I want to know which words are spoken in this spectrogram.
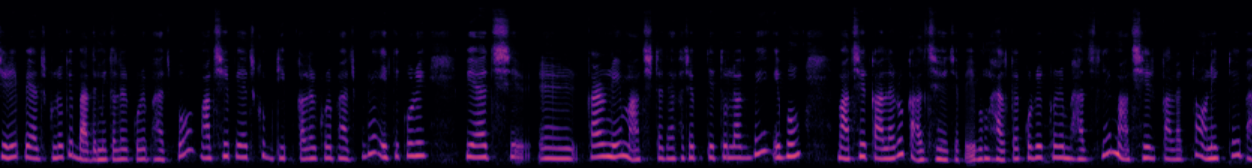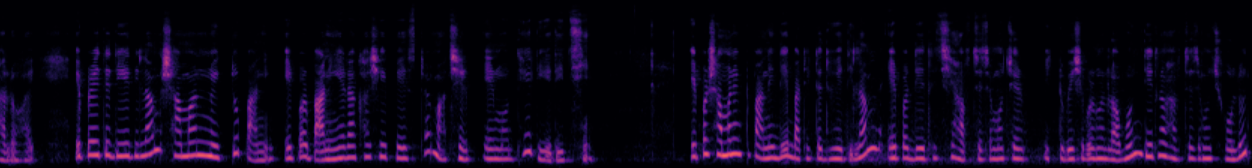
ছেড়ে পেঁয়াজগুলোকে বাদামি কালার করে ভাজবো। মাছের পেঁয়াজ খুব ডিপ কালার করে ভাজবো না, এতে করে পেঁয়াজ কারণে মাছটা দেখা যাবে তেতো লাগবে এবং মাছের কালারও কালচে হয়ে যাবে এবং হালকা করে করে ভাজলে মাছের কালারটা অনেকটাই ভালো হয়। এরপর এতে দিয়ে দিলাম সামান্য একটু পানি। এরপর বানিয়ে রাখা সেই পেস্টটা মাছের, এর মধ্যে দিয়ে দিচ্ছি। এরপর সামান্য একটু পানি দিয়ে বাটিটা ধুয়ে দিলাম। এরপর দিয়ে দিচ্ছি হাফ চা চামচের একটু বেশি পরিমাণ লবণ, দিয়ে দিলাম হাফ চা চামচ হলুদ,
